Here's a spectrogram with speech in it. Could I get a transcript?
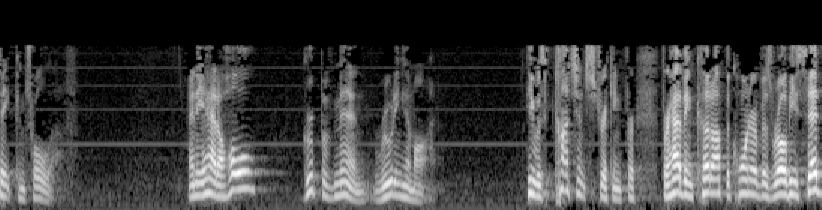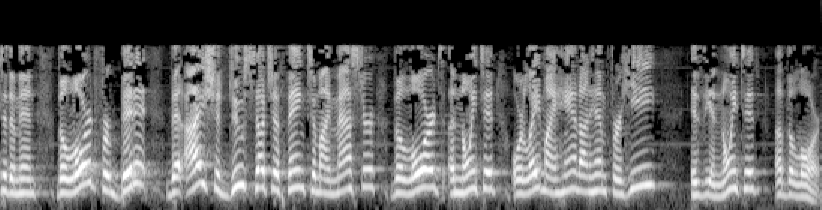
take control of. And he had a whole group of men rooting him on. He was conscience stricken for, for having cut off the corner of his robe. He said to the men, The Lord forbid it that I should do such a thing to my master, the Lord's anointed, or lay my hand on him, for he is the anointed of the Lord.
